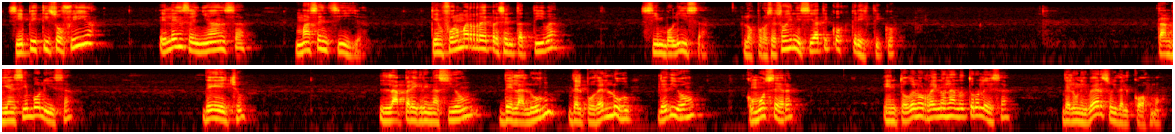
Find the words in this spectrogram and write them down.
Si Pistisofía es la enseñanza más sencilla, que en forma representativa simboliza los procesos iniciáticos crísticos, también simboliza, de hecho, la peregrinación de la luz, del poder luz de Dios como ser en todos los reinos de la naturaleza del universo y del cosmos,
